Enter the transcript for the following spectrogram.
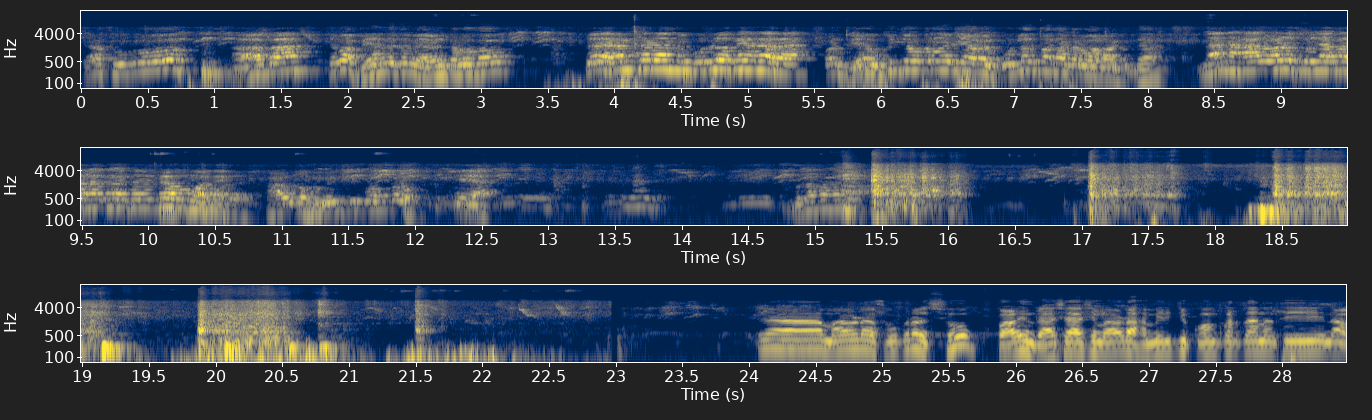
ક્યાં છોકરો? હા બા. કેમાં બેનને તમે હેરાન કરો છો? તો હેરાન કરો અમે પુડલો ફેર કરા પણ બે ઊભી જો કરવા નહીં આવે પોટલા પાછા કરવાના કીધા ના ના હાલ વાળો પોટલા પાછા કરે તમે બેહો મોથે હાલ તો સમીરજી કોમ કરો. એ. આ. પાછા આ મારા છોકરા શું પાળીને રાશા હશે મારા હમીરજી કોમ કરતા નથી ના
